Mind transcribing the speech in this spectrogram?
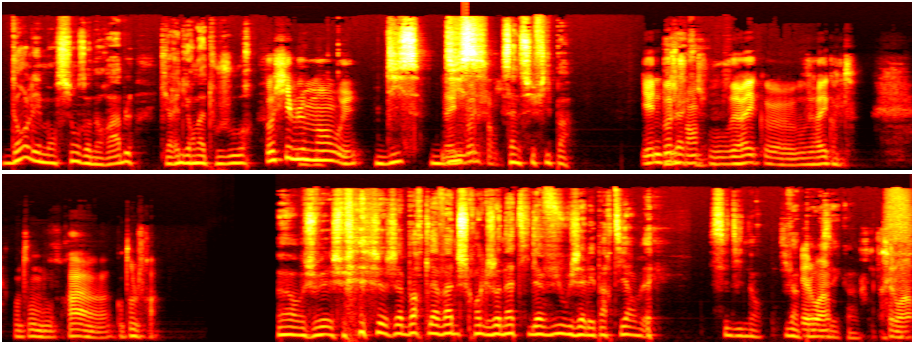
dans les mentions honorables, car il y en a toujours Possiblement, oui. 10, Il y a une bonne 10, chance. ça ne suffit pas. Il y a une bonne chance. Vous verrez que vous verrez quand quand on vous fera quand on le fera. Alors, je j'aborde la vanne, je crois que Jonathan, il a vu où j'allais partir, mais il s'est dit non, il va Très pas loin. quand même. C'est très loin.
